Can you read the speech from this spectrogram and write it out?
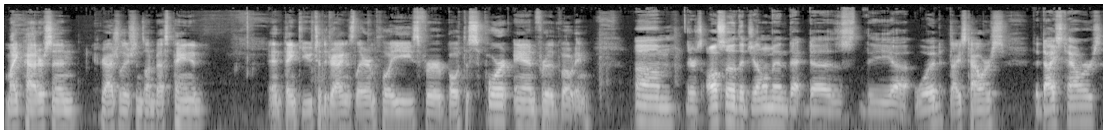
Mike Patterson, congratulations on best painted. And thank you to the Dragon's Lair employees for both the support and for the voting. Um, there's also the gentleman that does the uh, wood, Dice Towers. the dice towers.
